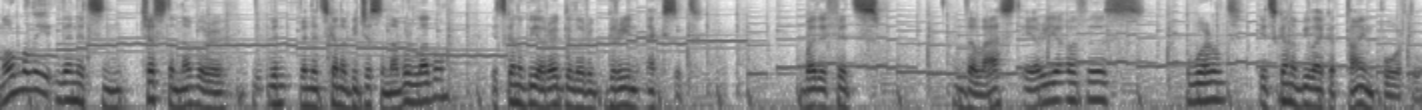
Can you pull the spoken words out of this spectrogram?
Normally, when it's just another, when, when it's gonna be just another level, it's gonna be a regular green exit. But if it's the last area of this world, it's gonna be like a time portal.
